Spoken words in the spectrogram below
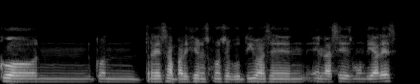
con, con tres apariciones consecutivas en, en, las series mundiales,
